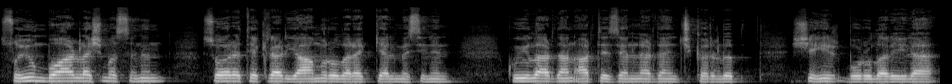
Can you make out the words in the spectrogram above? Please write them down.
Suyun buharlaşmasının sonra tekrar yağmur olarak gelmesinin, kuyulardan, artezenlerden çıkarılıp, şehir borularıyla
